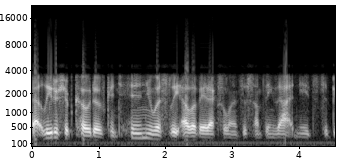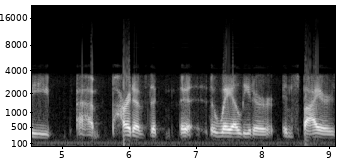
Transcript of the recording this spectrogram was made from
that leadership code of continuously elevate excellence is something that needs to be um, part of the, the the way a leader inspires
